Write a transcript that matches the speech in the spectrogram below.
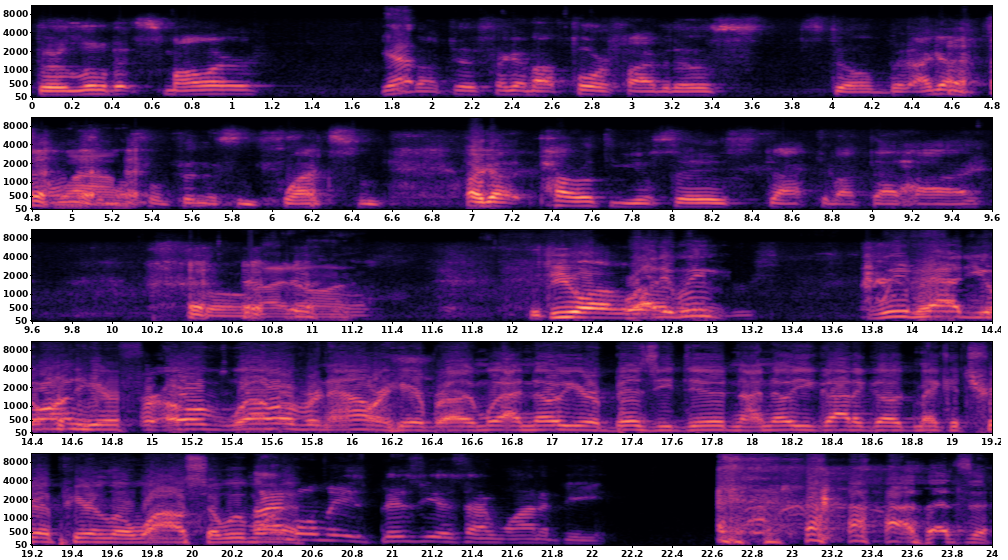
they're a little bit smaller. Yep. About this, I got about four or five of those still, but I got tons Wow. of muscle fitness and flex, and I got powerlifting USA stacked about that high. So, Right on. If you are, Well, we- We've had you on here for over, well over an hour here, brother. I know you're a busy dude, and I know you got to go make a trip here in a little while. So we want. I'm only as busy as I want to be. that's a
